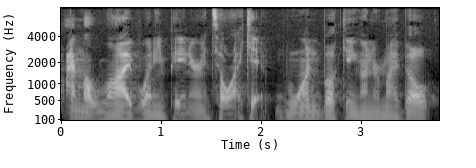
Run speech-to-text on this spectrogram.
I'm a live wedding painter until I get one booking under my belt.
